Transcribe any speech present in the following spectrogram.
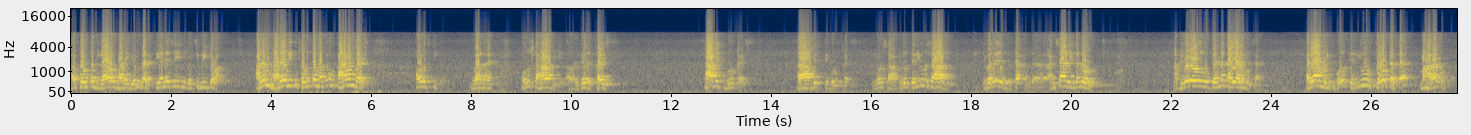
அது பொருத்தம் இல்லாத ஒரு மனைவி. ஒரு கருத்து. என்ன செய்ய வச்சு மீட்கவா? அல்லது மனைவிக்கு பொருத்தம் மற்றும் கணவன் கருத்து. அவளை வச்சுக்க பாருங்களேன் ஒரு சஹாபி அவர் பேரு கைஸ். சாபித் குரு கைஸ். சாபித் திபுரு கைஸ். இன்னொரு ஒரு சஹாபி ஒரு பெரிய ஒரு சஹாபி. இவர் அந்த அன்சாரிங்கள் ஒரு. அப்ப இவர் ஒரு பெண்ணை கல்யாணம் முடிச்சார். கல்யாணம் முடிக்கும் போது பெரிய ஒரு தோட்டத்தை மகாரா கொடுத்தார்.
